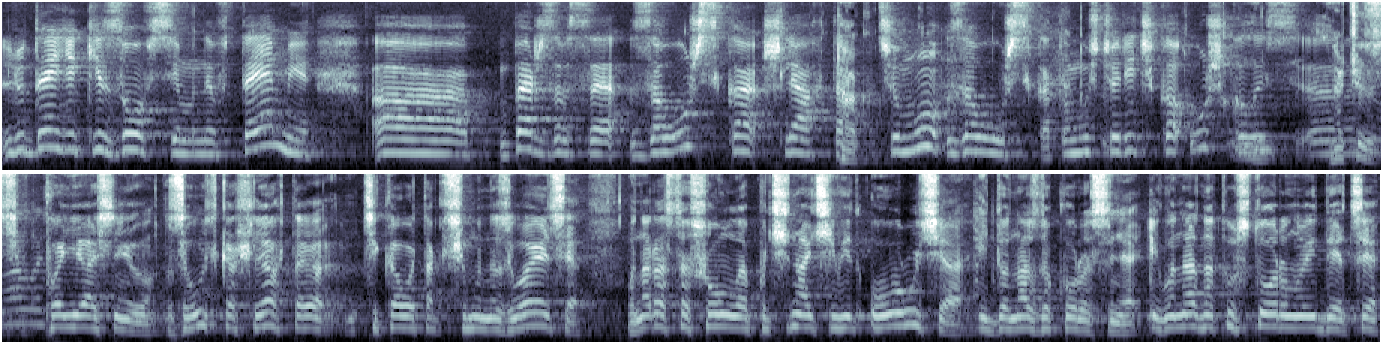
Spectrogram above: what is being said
людей, які зовсім не в темі. е, Перш за все, заужська шляхта. Так. Чому заужська? Тому що річка Уж колись е, Значить, називалась... пояснюю, Заузька шляхта, цікаво так, чому називається, вона розташована починаючи від Овруча і до нас до Коростеня. І вона на ту сторону йде. Це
